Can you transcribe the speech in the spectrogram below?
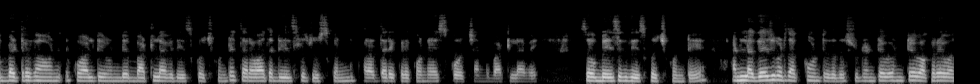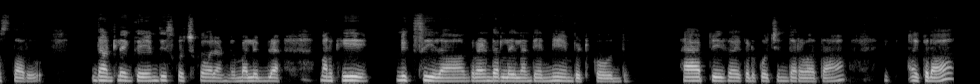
బెటర్గా క్వాలిటీ ఉండే బట్టలు అవి తీసుకొచ్చుకుంటే తర్వాత డీల్స్లో చూసుకొని ఫర్దర్ ఇక్కడ కొనేసుకోవచ్చు అండి బట్టలు అవి. సో బేసిక్ తీసుకొచ్చుకుంటే. అండ్ లగేజ్ కూడా తక్కువ ఉంటుంది కదా స్టూడెంట్ ఉంటే ఒకరే వస్తారు. దాంట్లో ఇంకా ఏం తీసుకొచ్చుకోవాలండి? మళ్ళీ బ్లా- మనకి మిక్సీలా గ్రైండర్లు ఇలాంటివన్నీ ఏం పెట్టుకోవద్దు. హ్యాపీగా ఇక్కడికి వచ్చిన తర్వాత ఇక్కడ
